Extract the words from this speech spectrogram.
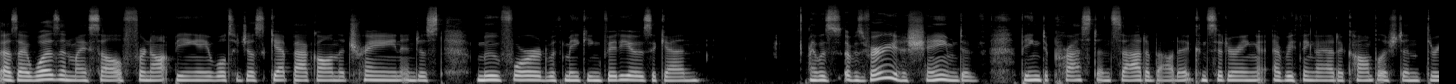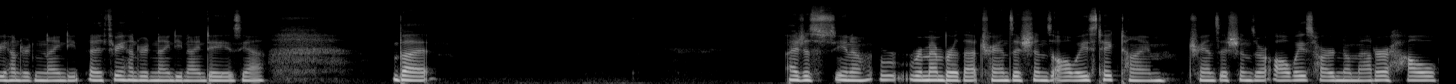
as I was in myself for not being able to just get back on the train and just move forward with making videos again, I was I was very ashamed of being depressed and sad about it, considering everything I had accomplished in 390 uh, 399 days. Yeah, but I just you know r- remember that transitions always take time Transitions are always hard, no matter how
